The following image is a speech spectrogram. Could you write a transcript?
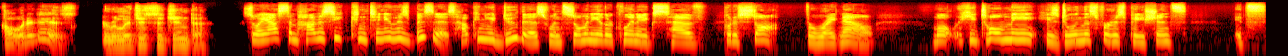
call it what it is, a religious agenda. So I asked him, how does he continue his business? How can you do this when so many other clinics have put a stop for right now? Well, he told me he's doing this for his patients. It's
